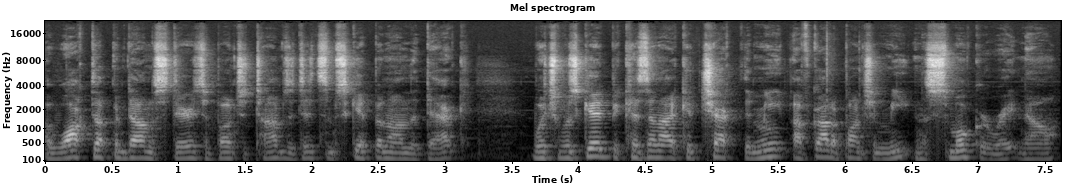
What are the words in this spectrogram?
I walked up and down the stairs a bunch of times. I did some skipping on the deck, which was good because then I could check the meat. I've got a bunch of meat in the smoker right now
